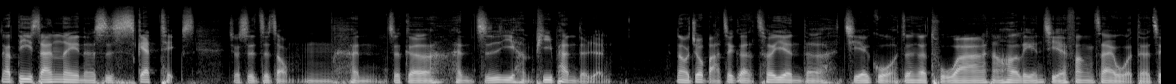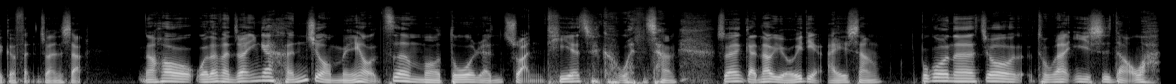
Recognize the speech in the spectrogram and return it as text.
那第三类呢是 skeptics，就是这种嗯很这个很质疑、很批判的人。那我就把这个测验的结果这个图啊，然后连结放在我的这个粉砖上。然后我的粉专应该很久没有这么多人转贴这个文章，虽然感到有一点哀伤，不过呢，就突然意识到哇，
